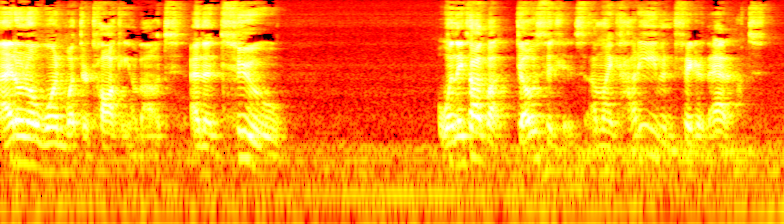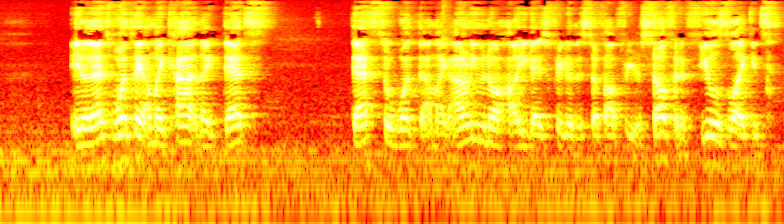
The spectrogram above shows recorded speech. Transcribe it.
I don't know one what they're talking about, and then two, when they talk about dosages, I'm like, how do you even figure that out? You know, that's one thing. I'm like, like that's that's the one thing. I'm like, I don't even know how you guys figure this stuff out for yourself, and it feels like it's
